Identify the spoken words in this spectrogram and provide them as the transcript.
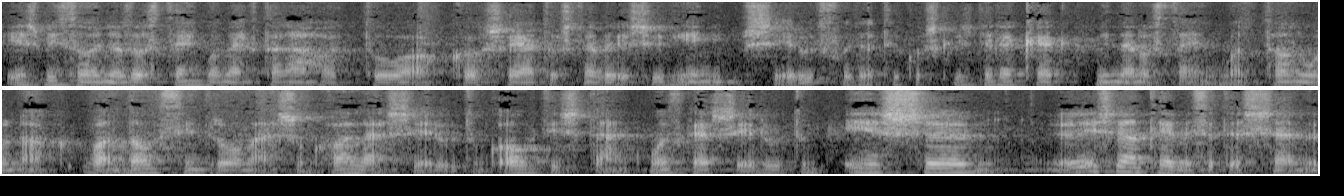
és bizony az osztályunkban megtalálhatóak a sajátos nevelési igény sérült fogyatékos kisgyerekek. Minden osztályunkban tanulnak, van Down-szindrómásunk, hallássérültünk, autistánk, mozgássérültünk, és és olyan természetesen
